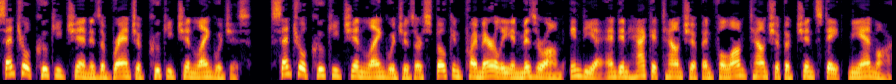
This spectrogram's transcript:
Central Kuki-Chin is a branch of Kuki-Chin languages. Central Kuki-Chin languages are spoken primarily in Mizoram, India and in Hakha Township and Falam Township of Chin State, Myanmar.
